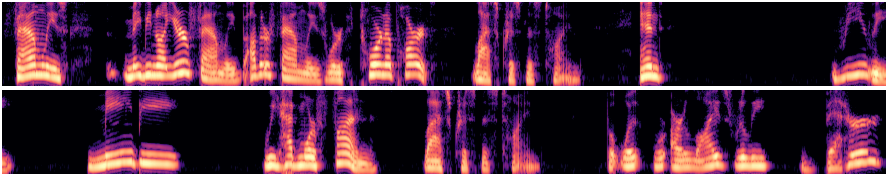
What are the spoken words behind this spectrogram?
Families, maybe not your family, but other families were torn apart last Christmas time. And really, maybe we had more fun last Christmas time. But what, were our lives really better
